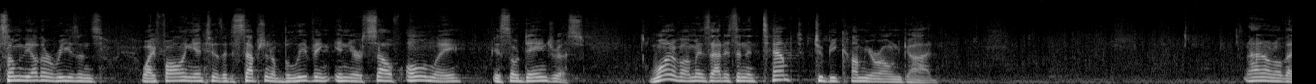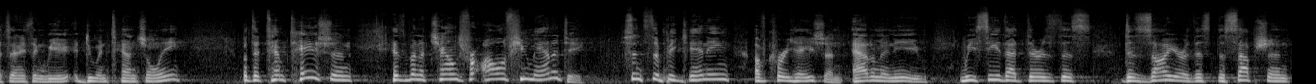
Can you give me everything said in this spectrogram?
Some of the other reasons why falling into the deception of believing in yourself only is so dangerous. One of them is that it's an attempt to become your own God. I don't know if that's anything we do intentionally, but the temptation has been a challenge for all of humanity. Since the beginning of creation, Adam and Eve, we see that there's this desire, this deception.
